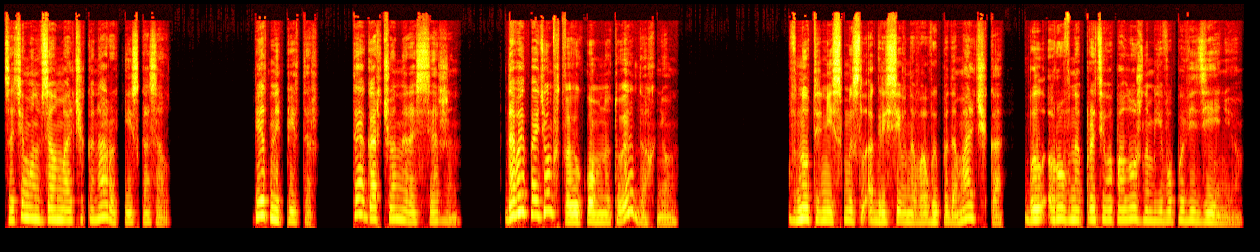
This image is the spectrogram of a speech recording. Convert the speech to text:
Затем он взял мальчика на руки и сказал, «Бедный Питер, ты огорчен и рассержен. Давай пойдем в твою комнату и отдохнем. Внутренний смысл агрессивного выпада мальчика был ровно противоположным его поведению.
